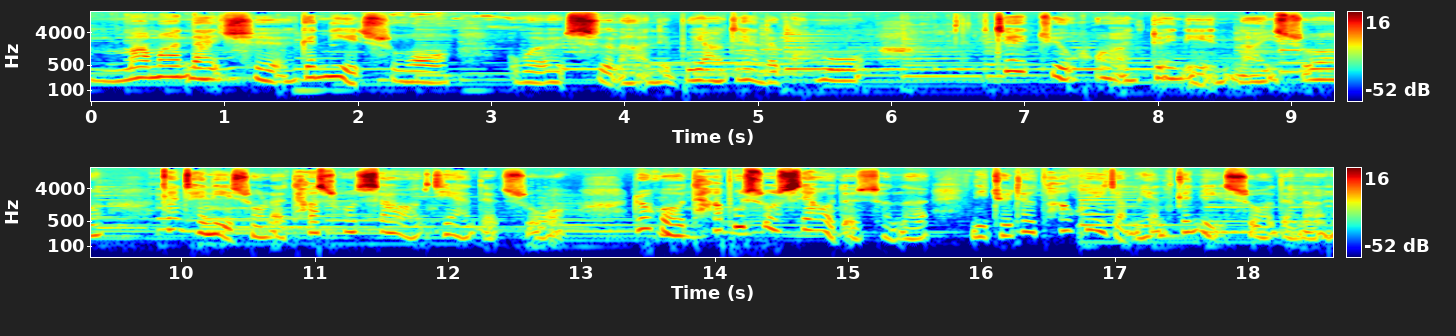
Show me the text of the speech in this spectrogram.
妈妈那次跟你说我死了，你不要这样的哭，这句话对你来说，刚才你说了，他说笑这样的说，如果他不说笑的时候呢，你觉得他会怎么样跟你说的呢？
